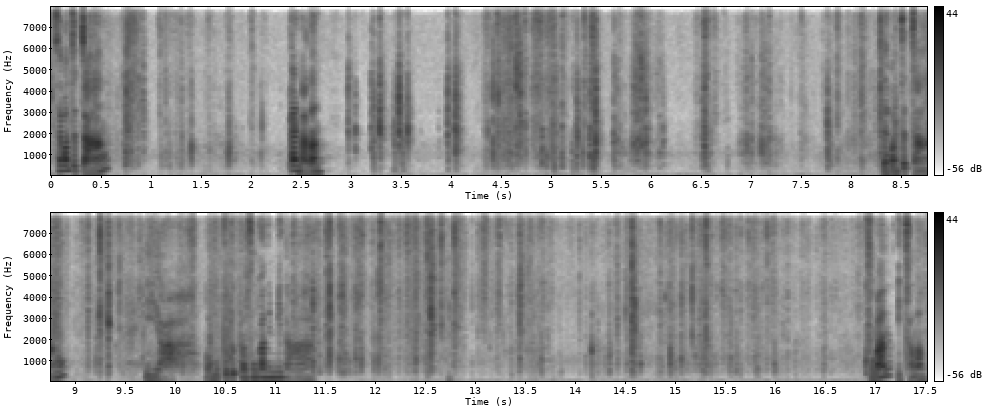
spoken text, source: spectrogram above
세 번째 장 8만원. 네 번째 장. 이야, 너무 뿌듯한 순간입니다. 구만 2천원.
